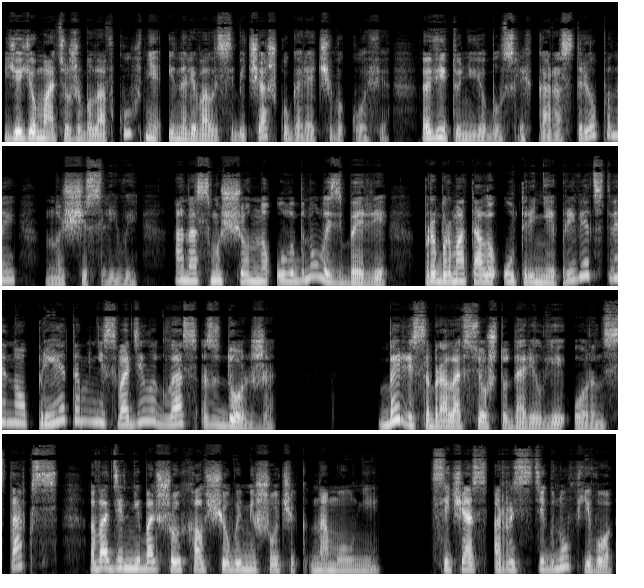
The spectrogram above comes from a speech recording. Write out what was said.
ее мать уже была в кухне и наливала себе чашку горячего кофе. Вид у нее был слегка растрепанный, но счастливый. Она смущенно улыбнулась Берри, пробормотала утреннее приветствие, но при этом не сводила глаз с Доджа. Берри собрала все, что дарил ей Орен Старкс, в один небольшой холщовый мешочек на молнии. Сейчас, расстегнув его,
